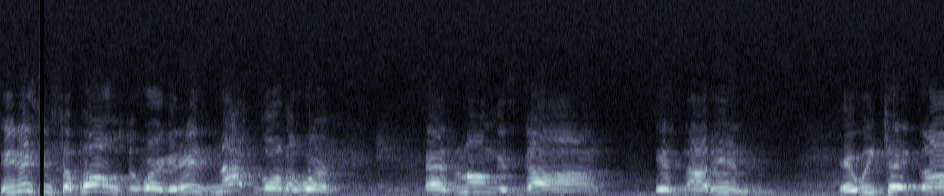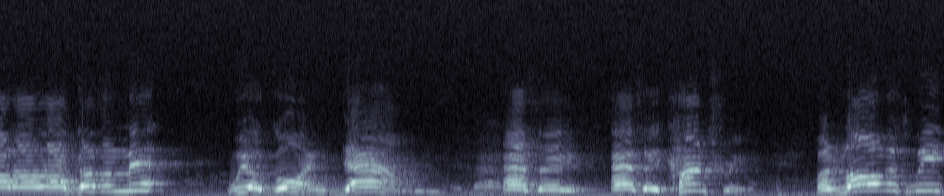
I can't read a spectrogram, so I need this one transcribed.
It isn't supposed to work. It is not going to work as long as God is not in it. If we take God out of our government, we are going down as a, as a country. But long as we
